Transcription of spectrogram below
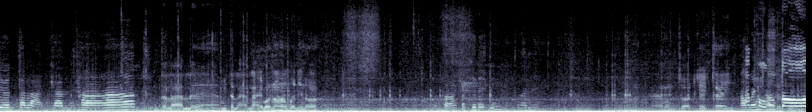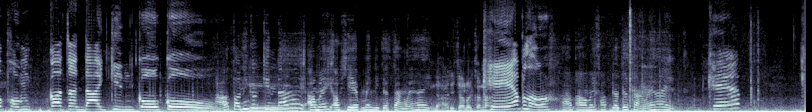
เดินตลาดกันครับตลาดแล้ว มีตลาดหลายบ้านนอกเหมือนนี่เนาะป้าก็จะได้อุ้มตัวเล็กหามันจอดใกล้ เอาถ้าไหมผมเอาโตผม ก็จะได้กินโกโก้เอาตอนนี้ก็กินได้ เอาไหมเอาเคฟไหมนี่จะสั่งไว้ให้ๆเดี๋ยวหาที่จอดรถก่อนนะเคฟเหรอครับเอาไหมครับ เดี๋ยวจะสั่งไว้ให้เคฟเค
